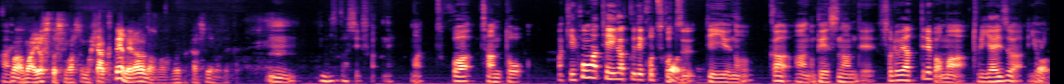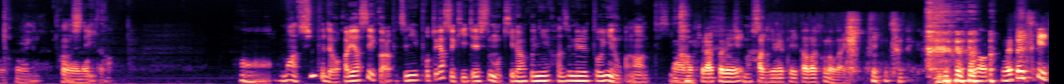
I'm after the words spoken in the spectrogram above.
あ、はい。まあまあよしとしましょう。もう100点狙うのはまあ難しいので。うん。難しいですからね。まあ、そこはちゃんと、まあ、基本は定額でコツコツっていうのが、あの、ベースなんで、それをやってれば、まあ、とりあえずは良いという話でいいか。思ってます。はあ、まあ、シンプルで分かりやすいから、別に、ポッドキャスト聞いてる人も気楽に始めるといいのかなって気がまあ、あの気楽に始めていただくのがいいんじゃないか。あの、別に月、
